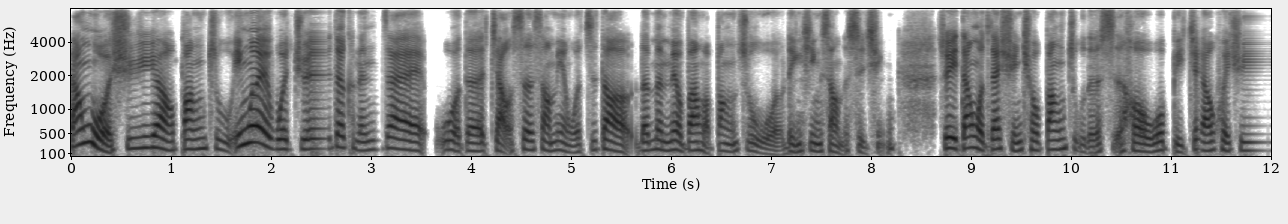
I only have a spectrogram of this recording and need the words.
当我需要帮助，因为我觉得可能在我的角色上面，我知道人们没有办法帮助我灵性上的事情，所以当我在寻求帮助的时候，我比较会去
